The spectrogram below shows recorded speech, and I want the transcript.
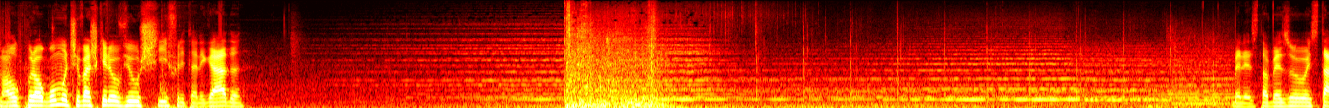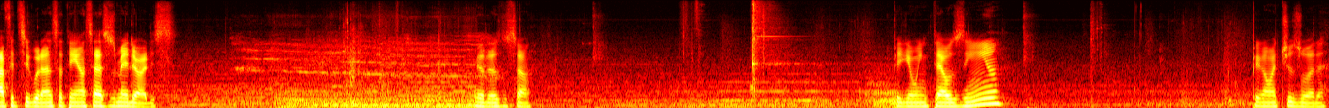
Maluco, por algum motivo, acho que ele ouviu o chifre, tá ligado? Beleza, talvez o staff de segurança tenha acessos melhores. Meu Deus do céu. Peguei um intelzinho. Vou pegar uma tesoura.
